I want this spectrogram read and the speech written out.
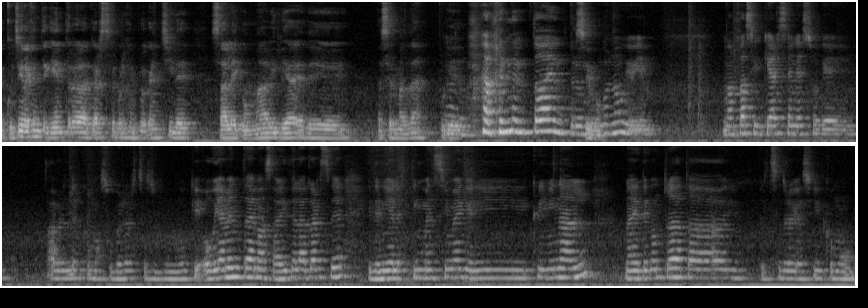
escuché que la gente que entra a la cárcel, por ejemplo, acá en Chile, sale con más habilidades de hacer maldad. Porque Claro, aprenden todo adentro, Sí, pues, po. no, obvio, y es más fácil quedarse en eso que aprender cómo a superarse, supongo. Que obviamente además salís de la cárcel y tenía el estigma encima de que eres criminal, nadie te contrata, etcétera, y así como,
